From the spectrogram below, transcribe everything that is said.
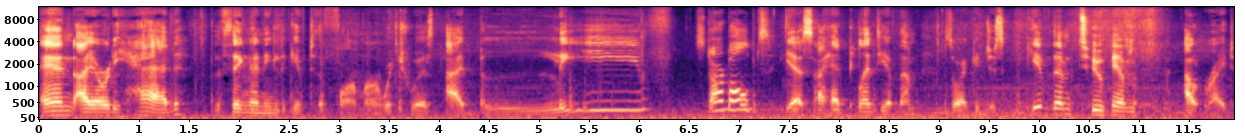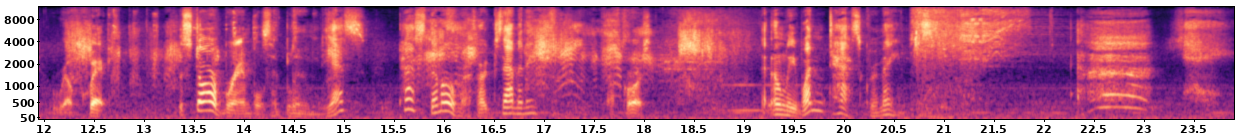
And I already had the thing I needed to give to the farmer, which was, I believe, star bulbs? Yes, I had plenty of them, so I could just give them to him outright real quick. The star brambles have bloomed, yes? Pass them over for examination. Of course. Then only one task remains. Yay.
